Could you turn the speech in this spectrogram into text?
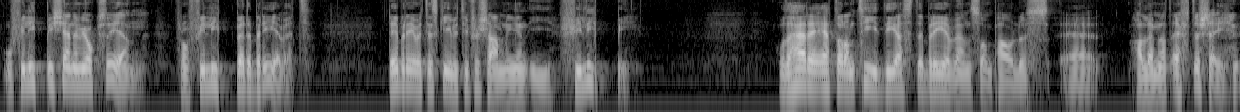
Och Filippi känner vi också igen från Filipperbrevet. Det brevet är skrivet till församlingen i Filippi. Och det här är ett av de tidigaste breven som Paulus eh, har lämnat efter sig,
